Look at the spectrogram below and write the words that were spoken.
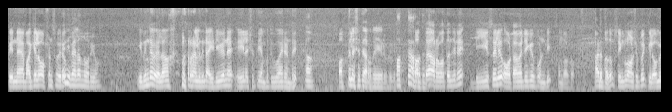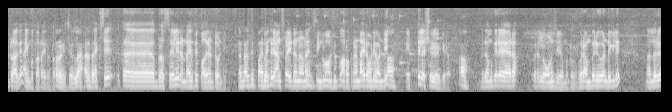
പിന്നെ ബാക്കിയെല്ലാ ഓപ്ഷൻസ് വരും. വില എന്ന് പറയുമോ ഇതിന്റെ വില എന്ന് പറഞ്ഞാൽ ഇതിന്റെ ഐ ഡി തന്നെ ഏഴ് ലക്ഷത്തി എൺപത്തി മൂവായിരം ഉണ്ട്. പത്ത് ലക്ഷത്തി അറുപത്തയ്യായിരം രൂപ പത്ത് അറുപത് പത്ത് അറുപത്തഞ്ചിന് ഡീസൽ ഓട്ടോമാറ്റിക് വണ്ടി സ്വന്തമാക്കും. അടുത്തതും. അതും സിംഗിൾ ഓൺഷിപ്പ് കിലോമീറ്റർ ആകെ അമ്പത്തി ആറായിരം നെക്സ്റ്റ് ബ്രസേൽ രണ്ടായിരത്തി പതിനെട്ട് വണ്ടി. രണ്ടായിരത്തി പതിനെട്ട്. ചാൻസ് സിംഗിൾ ഓൺഷിപ്പ് അറുപത്തിരണ്ടായിരം ഓടിയ വണ്ടി. എട്ട് ലക്ഷം രൂപയ്ക്ക് വരാം. ഇത് നമുക്കൊരു ഏര വരെ ലോൺ ചെയ്യാൻ പറ്റും. ഒരു അമ്പത് രൂപ ഉണ്ടെങ്കിൽ നല്ലൊരു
